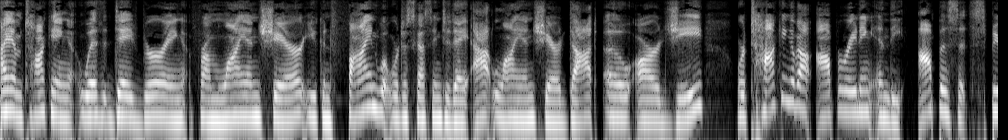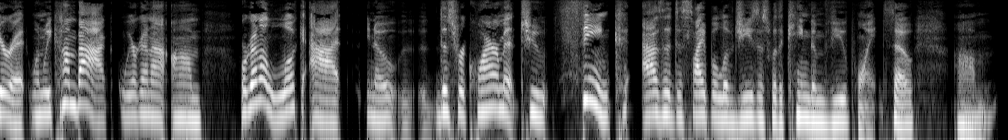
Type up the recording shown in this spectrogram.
I am talking with Dave Buehring from Lionshare. You can find what we're discussing today at lionshare.org. We're talking about operating in the opposite spirit. When we come back, we're gonna um, we're gonna look at you know this requirement to think as a disciple of Jesus with a kingdom viewpoint. So um,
